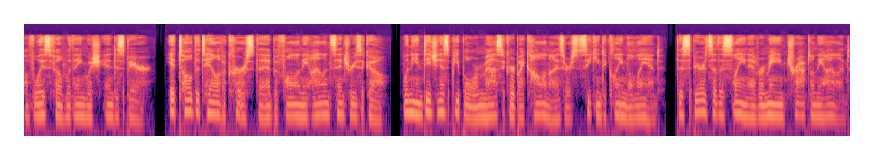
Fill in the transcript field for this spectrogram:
a voice filled with anguish and despair. It told the tale of a curse that had befallen the island centuries ago, when the indigenous people were massacred by colonizers seeking to claim the land. The spirits of the slain had remained trapped on the island,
